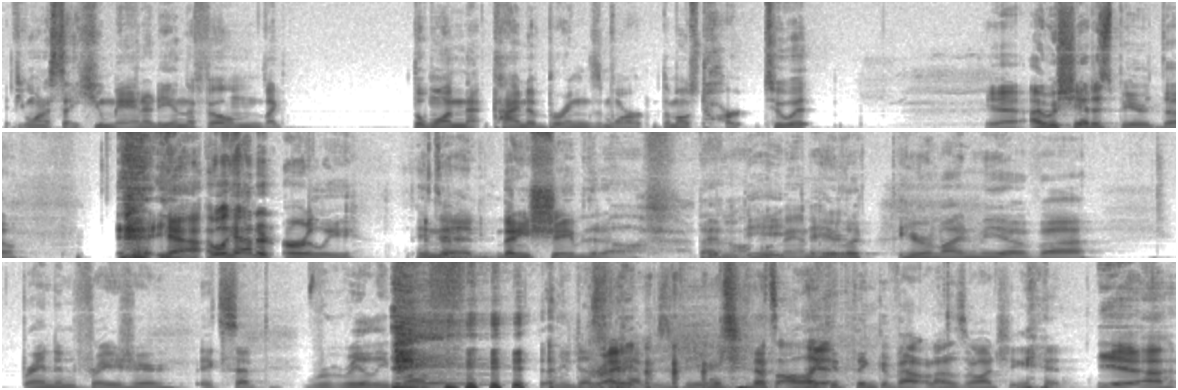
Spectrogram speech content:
if you want to say humanity in the film, like the one that kind of brings more the most heart to it. yeah, I wish he had his beard though. yeah, well, he had it early. He and did. Then, then he shaved it off. That he, Aquaman he beard. looked. He reminded me of uh, Brendan Fraser, except r- really buff, and he doesn't Right? have his beard. That's all I Yeah. could think about when I was watching it. Yeah.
